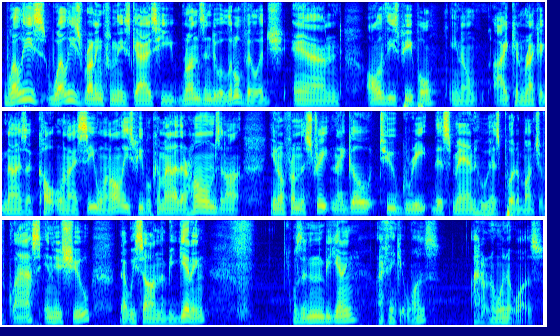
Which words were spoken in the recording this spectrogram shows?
while he's while he's running from these guys, he runs into a little village, and all of these people, you know, I can recognize a cult when I see one. All these people come out of their homes and, you know, from the street, and they go to greet this man who has put a bunch of glass in his shoe that we saw in the beginning. Was it in the beginning? I think it was. I don't know when it was.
